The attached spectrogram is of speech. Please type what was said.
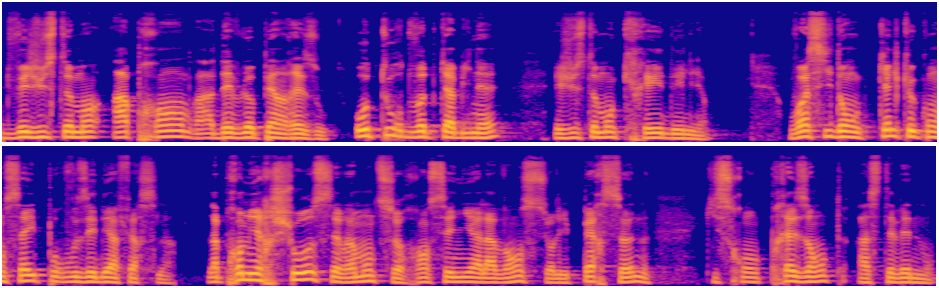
devez justement apprendre à développer un réseau autour de votre cabinet et justement créer des liens. Voici donc quelques conseils pour vous aider à faire cela. La première chose, c'est vraiment de se renseigner à l'avance sur les personnes qui seront présentes à cet événement.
